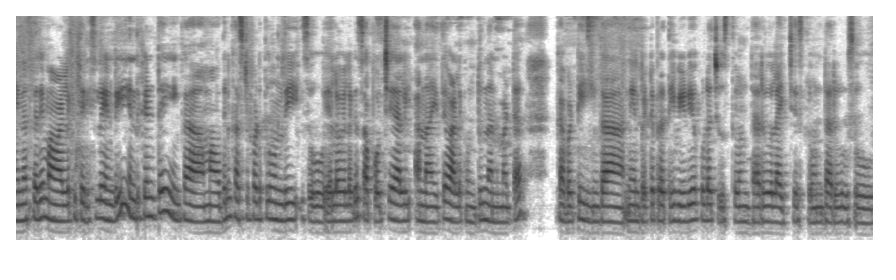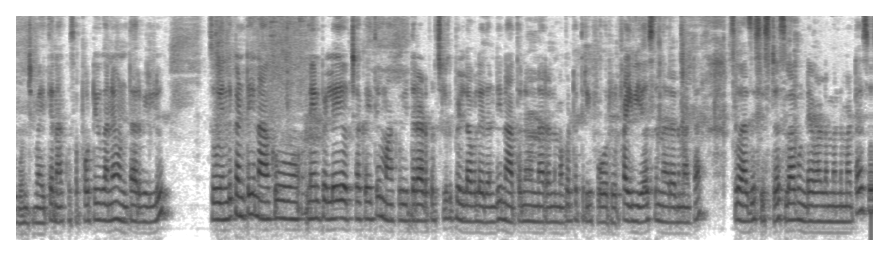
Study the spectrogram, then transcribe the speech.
అయినా సరే మా వాళ్ళకి తెలుసులేండి. ఎందుకంటే ఇంకా మా వదిన కష్టపడుతూ ఉంది. సో ఎలా ఎలాగో సపోర్ట్ చేయాలి అన్న అయితే వాళ్ళకి ఉంటుందన్నమాట. కాబట్టి ఇంకా నేను పెట్టే ప్రతి వీడియో కూడా చూస్తూ ఉంటారు లైక్ చేస్తూ ఉంటారు. సో కొంచెం అయితే నాకు సపోర్టివ్గానే ఉంటారు వీళ్ళు. సో ఎందుకంటే నాకు నేను పెళ్ళి వచ్చాక అయితే మాకు ఇద్దరు ఆడపడుచులకి పెళ్ళి అవ్వలేదండి. నాతోనే ఉన్నారన్నమాట. త్రీ ఫోర్ ఫైవ్ ఇయర్స్ ఉన్నారనమాట సో యాజ్ ఎ సిస్టర్స్ లాగా ఉండేవాళ్ళం అనమాట సో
